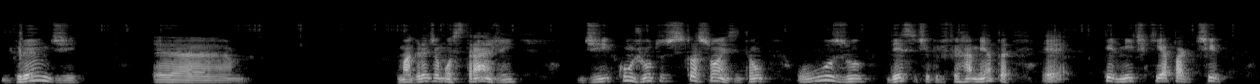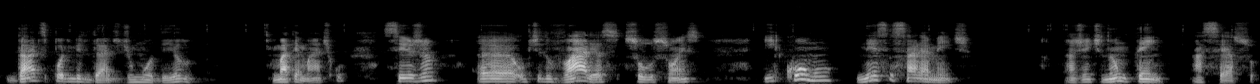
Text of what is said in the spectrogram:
grande é, uma grande amostragem de conjuntos de situações. Então, o uso desse tipo de ferramenta é, permite que, a partir da disponibilidade de um modelo matemático, seja é, várias soluções e como necessariamente a gente não tem acesso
